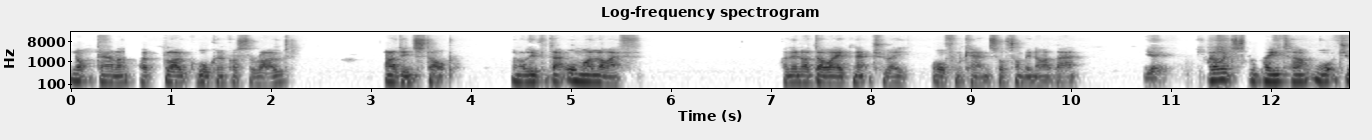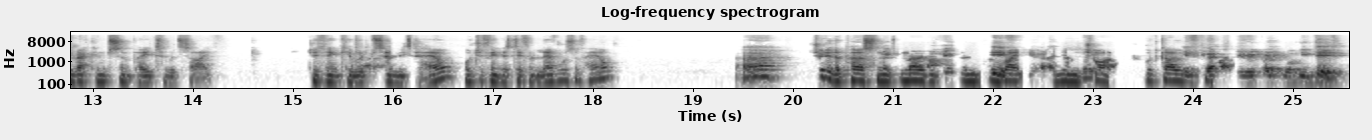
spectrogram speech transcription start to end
knocked down a, a bloke walking across the road and I didn't stop, and I lived with that all my life, and then I died naturally or from cancer or something like that. Yeah. When I went to St. Peter, what do you reckon St. Peter would say? Do you think he would send me to hell, or do you think there's different levels of hell? Uh, Surely the person that's murdered and raped a young child would go. if you actually regret what you did,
